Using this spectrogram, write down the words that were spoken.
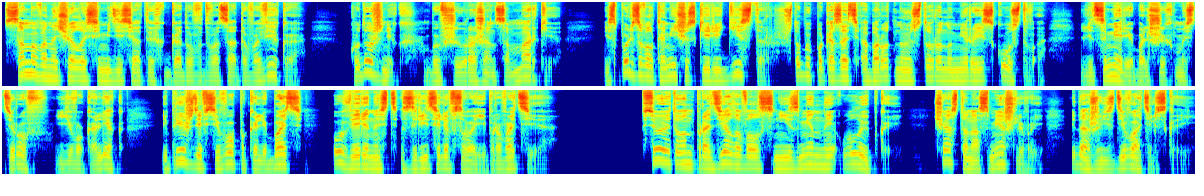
С самого начала 70-х годов XX -го века художник, бывший уроженцем марки, использовал комический регистр, чтобы показать оборотную сторону мира искусства, лицемерие больших мастеров, его коллег, и прежде всего поколебать уверенность зрителя в своей правоте. Все это он проделывал с неизменной улыбкой, часто насмешливой и даже издевательской.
